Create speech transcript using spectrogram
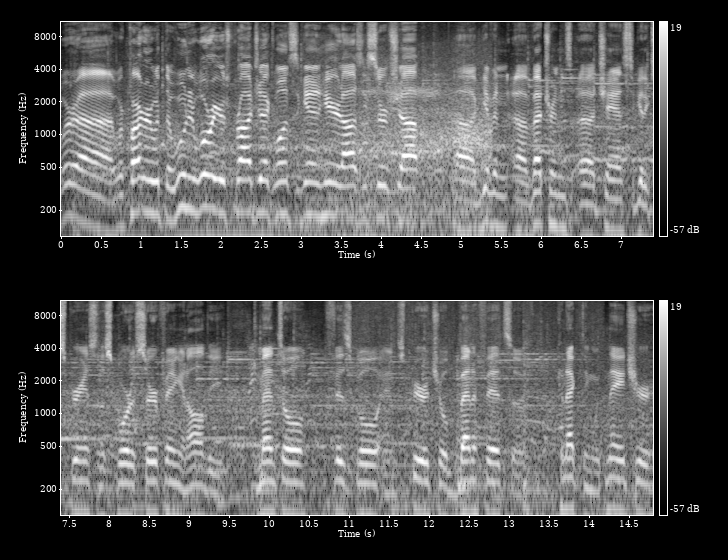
We're uh, we're partnered with the Wounded Warriors Project once again here at Ossies Surf Shop, uh, giving uh, veterans a chance to get experience in the sport of surfing and all the mental, physical, and spiritual benefits of connecting with nature.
